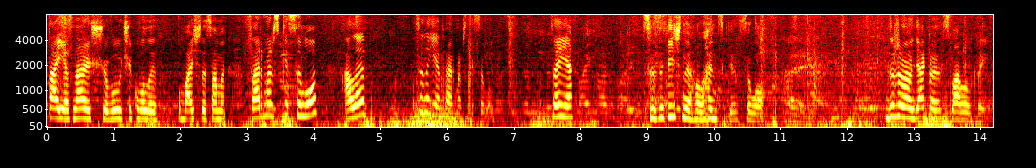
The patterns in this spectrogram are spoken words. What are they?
та я знаю, що ви очікували побачити саме фермерське село, але це не є фермерське село. Це є специфічне голландське село. Дуже вам дякую. Слава Україні!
